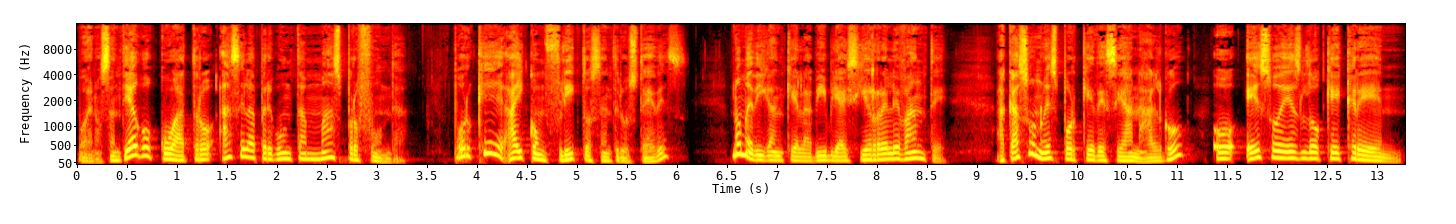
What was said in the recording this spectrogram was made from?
bueno, Santiago 4 hace la pregunta más profunda. ¿Por qué hay conflictos entre ustedes? No me digan que la Biblia es irrelevante. ¿Acaso no es porque desean algo? ¿O eso es lo que creen?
